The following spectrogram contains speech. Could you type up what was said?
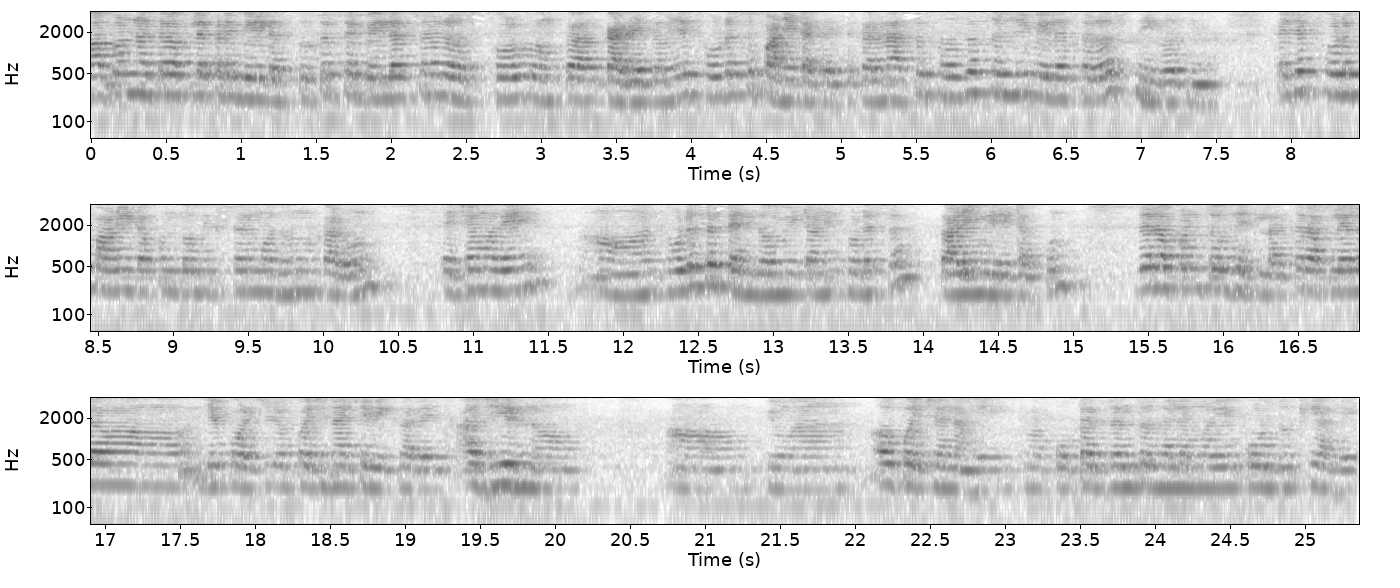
आपण आता आपल्याकडे बेल असतो तर त्या बेलाचा रस थोडं काढायचा म्हणजे थोडंसं पाणी टाकायचं कारण असं सहजासहजी बेलाचा रस निघत नाही. त्याच्यात थोडं पाणी टाकून तो मिक्सर मधून काढून त्याच्यामध्ये थोडस थोडंसं सेंदव मीठ आणि थोडंसं काळी मिरी टाकून जर आपण तो घेतला तर आपल्याला जे पच- पचनाचे विकार आहेत अजीर्ण किंवा अपचन आहे किंवा पोटात जंत झाल्यामुळे पोटदुखी आहे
